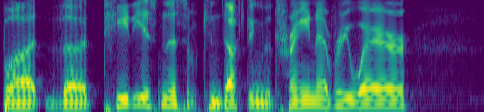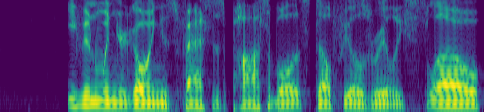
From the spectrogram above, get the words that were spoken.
but the tediousness of conducting the train everywhere, even when you're going as fast as possible, it still feels really slow.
